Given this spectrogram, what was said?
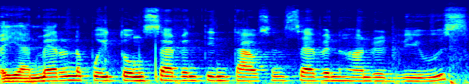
Ayan, meron na po itong 17,700 views.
